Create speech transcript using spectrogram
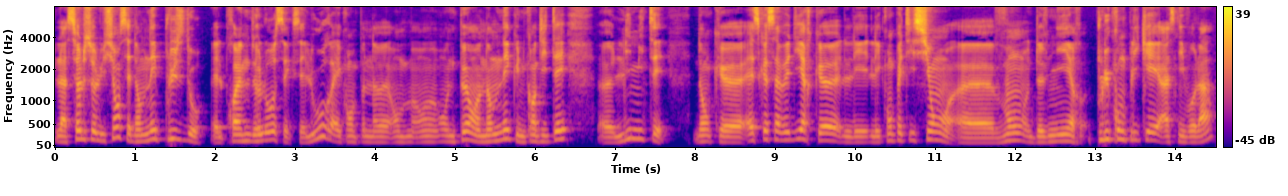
la seule solution, c'est d'emmener plus d'eau. Et le problème de l'eau, c'est que c'est lourd et qu'on on, ne peut en emmener qu'une quantité limitée. Donc, euh, est-ce que ça veut dire que les, compétitions euh, vont devenir plus compliquées à ce niveau-là?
